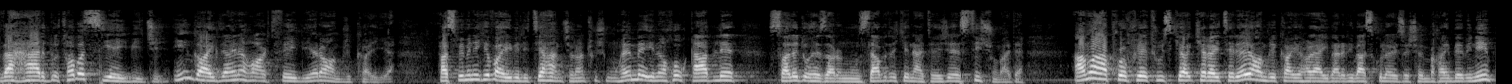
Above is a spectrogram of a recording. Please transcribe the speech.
و هر دوتا با CABG این guideline heart failure آمریکاییه. پس ببینید که viability همچنان توش مهمه. اینا خب قبل سال 2019 بوده که نتایج STICH اومده. اما appropriate use criteria ی آمریکایی ها اگه برای revascularization بخوایم ببینیم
